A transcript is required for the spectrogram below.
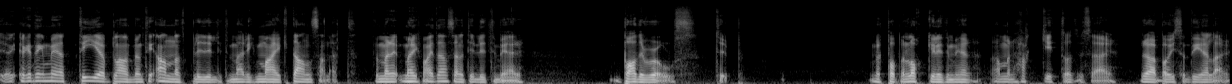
jag, jag, kan tänka mig att det blandat med någonting annat blir lite Magic Mike-dansandet. För Magic Mike-dansandet är lite mer body rolls, typ. Men pop and lock är lite mer, ja men hackigt och att det så här, rör bara vissa delar.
